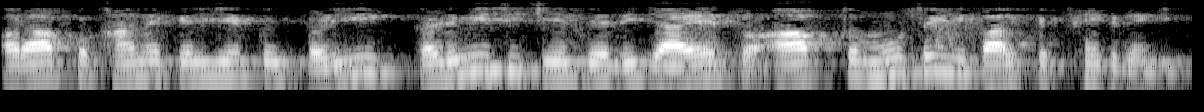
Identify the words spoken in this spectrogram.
اور آپ کو کھانے کے لیے کوئی بڑی کڑوی سی چیز دے دی جائے تو آپ تو منہ سے ہی نکال کے پھینک دیں گی۔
